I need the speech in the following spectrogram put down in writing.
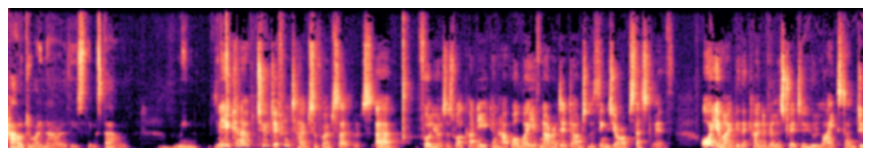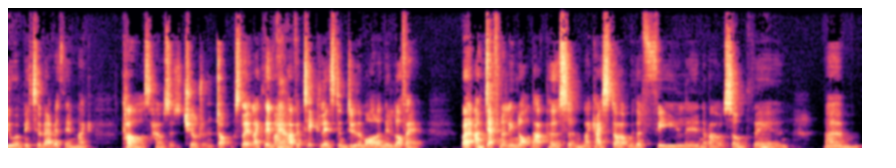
how do I narrow these things down? I mean, You can have two different types of websites, um, folios as well, can't you? You can have one where you've narrowed it down to the things you're obsessed with, or you might be the kind of illustrator who likes to do a bit of everything, like cars, houses, children, dogs. They, like they might Yeah. have a tick list and do them all, and they love it. Well, I'm definitely not that person. Like I start with a feeling about something. Um,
